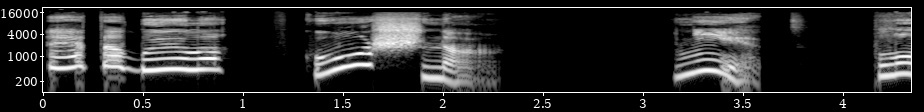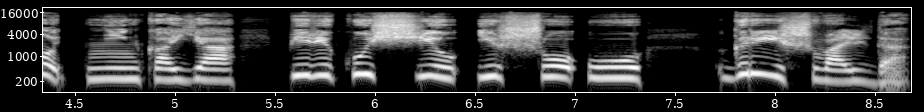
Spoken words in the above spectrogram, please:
«Это было вкусно!» «Нет, плотненько я перекусил шо у Гришвальда.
